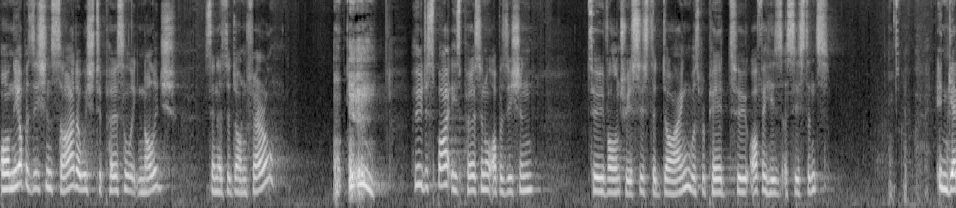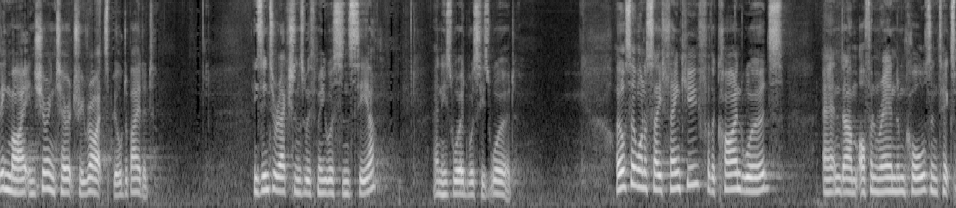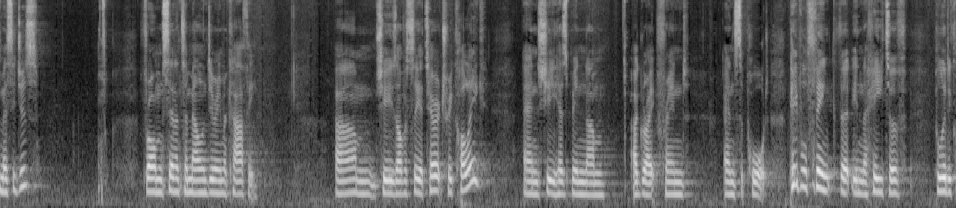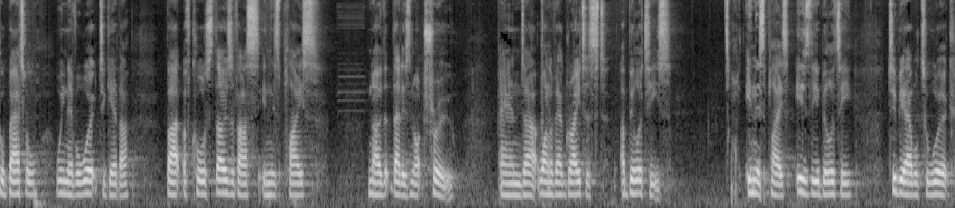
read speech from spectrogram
On the opposition side, I wish to personally acknowledge Senator Don Farrell, who, despite his personal opposition to voluntary assisted dying, was prepared to offer his assistance in getting my Ensuring Territory Rights Bill debated. His interactions with me were sincere and his word was his word. I also want to say thank you for the kind words and um, often random calls and text messages from Senator Malarndirri McCarthy. Um, she's obviously a Territory colleague and she has been um, a great friend and support. People think that in the heat of political battle we never work together. But of course, those of us in this place know that that is not true. And uh, one of our greatest abilities in this place is the ability to be able to work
